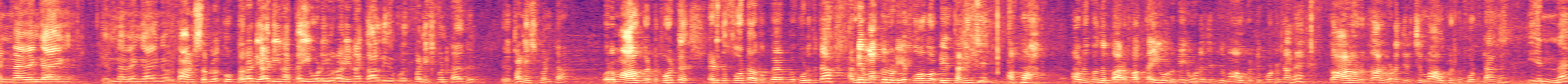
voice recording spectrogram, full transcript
என்ன வெங்காயங்க என்ன வெங்காயங்க ஒரு கான்ஸ்டபிளை கூப்பிட்டு அடி அடினா கை உடைய ஒரு அடினா கால். இது பனிஷ்மெண்ட்டா அது? இது பனிஷ்மெண்ட்டா ஒரு மாவு கட்டு போட்டு எடுத்து ஃபோட்டோ கொடுத்துட்டா அப்படியே மக்களுடைய கோபம் அப்படியே தணிஞ்சு அப்பா அவனுக்கு வந்து பாருப்பா கை ஒரு கை உடஞ்சிருச்சு மாவு கட்டி போட்டிருக்காங்க. கால் ஒரு கால் உடஞ்சிருச்சு மாவு கட்டு போட்டாங்க. என்ன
